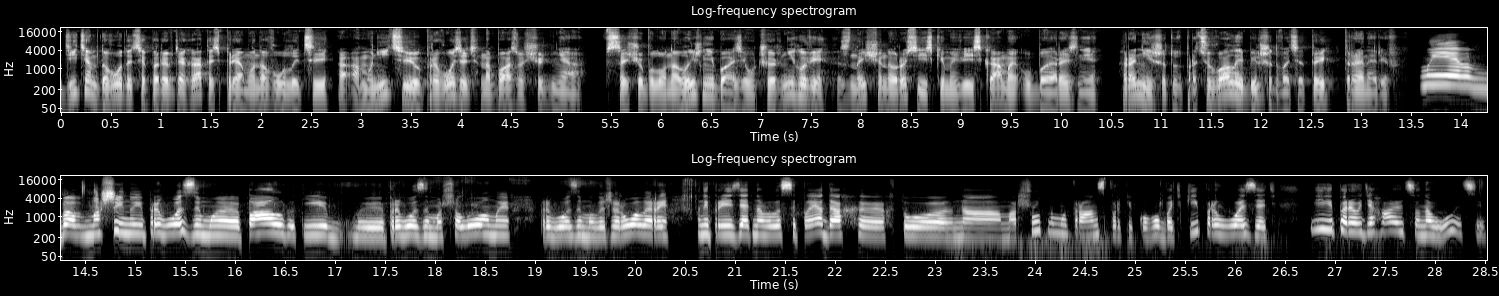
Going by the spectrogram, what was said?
Дітям доводиться перевдягатись прямо на вулиці, а амуніцію привозять на базу щодня. Все, що було на лижній базі у Чернігові, знищено російськими військами у березні. Раніше тут працювали більше 20 тренерів. Ми і привозимо палки, е, привозимо шоломи, привозимо лижеролери. Вони приїздять на велосипедах, е, хто на маршрутному транспорті, кого батьки привозять, і переодягаються на вулиці.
